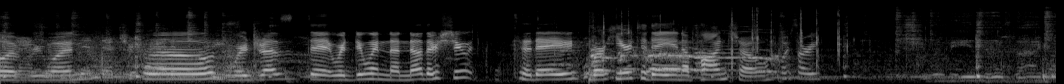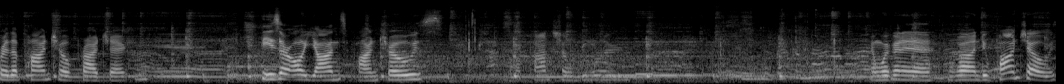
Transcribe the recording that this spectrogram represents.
Hello everyone. Hello. We're dressed it. We're doing another shoot today. We're here today in a poncho. Oh, sorry. For the poncho project. These are all Jan's ponchos. Poncho dealer. And we're gonna we're gonna do ponchos.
